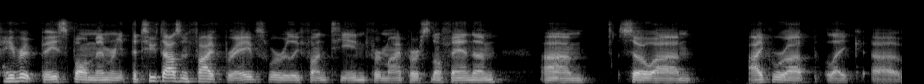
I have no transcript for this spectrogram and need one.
Favorite baseball memory: the 2005 Braves were a really fun team for my personal fandom. Um, so um, I grew up like uh,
